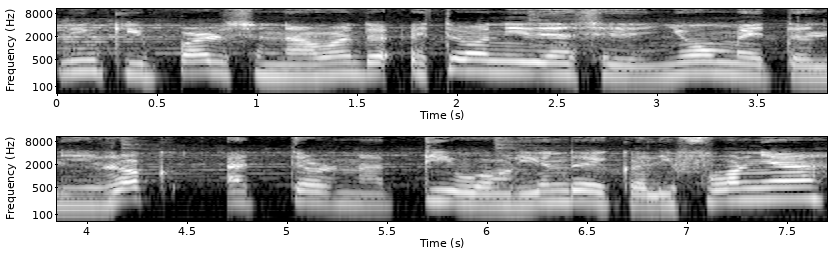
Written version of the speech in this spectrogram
Linkin Park es una banda estadounidense de new metal y rock alternativo oriunda de California.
